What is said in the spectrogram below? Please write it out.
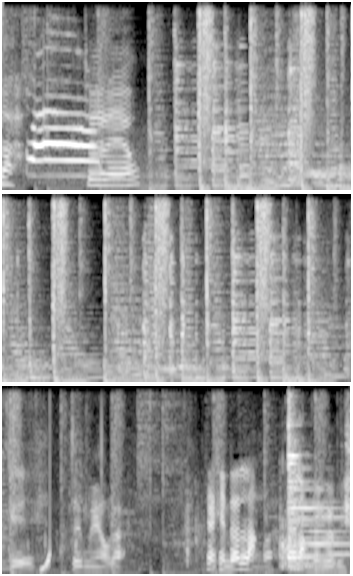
จ้ะเจอแล้ว เจอแมวแล้ว อยากเห็นด้านหลังปะด้านหลังเป็นแบบนี้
